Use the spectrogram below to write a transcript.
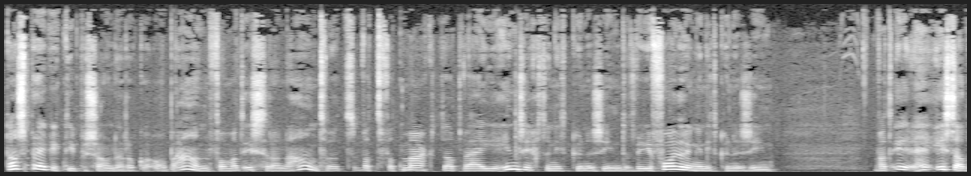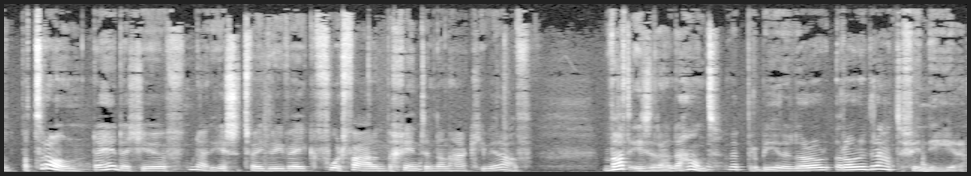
dan spreek ik die persoon daar ook op aan. Van wat is er aan de hand? Wat, wat, wat maakt dat wij je inzichten niet kunnen zien, dat we je vorderingen niet kunnen zien? Wat is, is dat het patroon? Dat je nou, de eerste twee, drie weken voortvarend begint en dan haak je weer af. Wat is er aan de hand? We proberen de rode draad te vinden hier.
